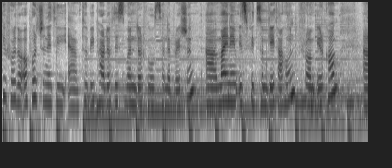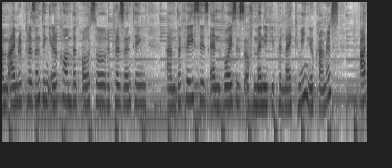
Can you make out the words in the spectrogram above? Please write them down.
you for the opportunity um, to be part of this wonderful celebration. Uh, my name is Fitsum Geitahun from IRCOM. Um, I'm representing IRCOM but also representing um, the faces and voices of many people like me, newcomers. At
